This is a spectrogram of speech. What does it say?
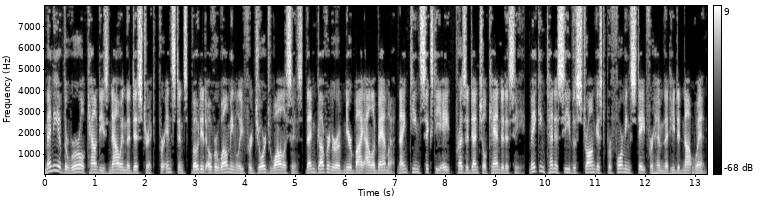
Many of the rural counties now in the district, for instance, voted overwhelmingly for George Wallace's then governor of nearby Alabama 1968 presidential candidacy, making Tennessee the strongest performing state for him that he did not win.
